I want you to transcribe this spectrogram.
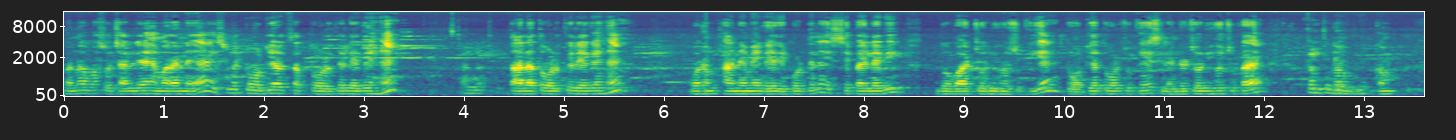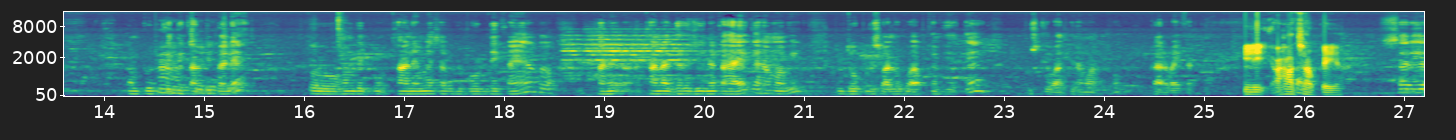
बना हुआ शौचालय है हमारा नया, इसमें टोटियाँ सब तोड़ के ले गए हैं। ताला तोड़ के ले गए हैं और हम थाने में गए रिपोर्ट देने। इससे पहले भी दो बार चोरी हो चुकी है टोटियाँ तोड़ चुके हैं सिलेंडर चोरी हो चुका है। कंप्यूटर हम कम कंप्यूटर हाँ, काफ़ी पहले। तो हम देख- थाने में सब रिपोर्ट देख रहे हैं। तो थाने थाना अध्यक्ष जी ने कहा है कि हम अभी दो पुलिस वालों को आपके भेजते हैं उसके बाद फिर हम आपको कार्रवाई करते हैं। आपका सर ये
